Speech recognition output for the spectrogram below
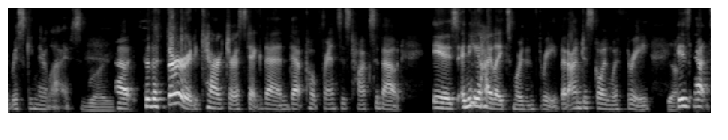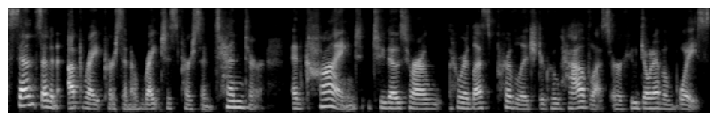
risking their lives right uh, so the third characteristic then that pope francis talks about is and he highlights more than three but i'm just going with three yeah. is that sense of an upright person a righteous person tender and kind to those who are who are less privileged or who have less or who don't have a voice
